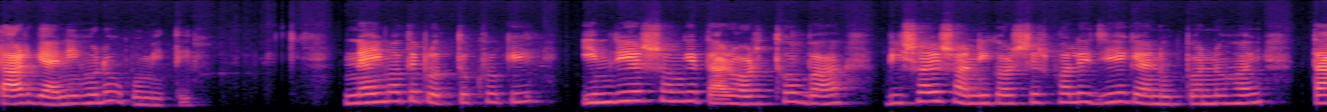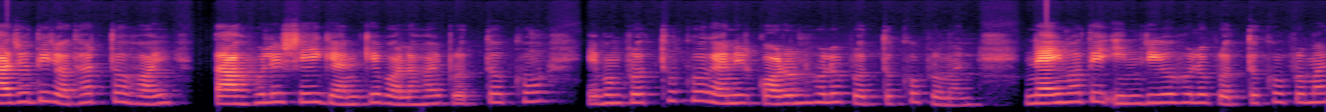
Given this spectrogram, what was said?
তার জ্ঞানই হল উপমিতি। ন্যায়মতে প্রত্যক্ষ কি? ইন্দ্রিয়ের সঙ্গে তার অর্থ বা বিষয়ের সন্নিকর্ষের ফলে যে জ্ঞান উৎপন্ন হয়, তা যদি যথার্থ হয়, তাহলে সেই জ্ঞানকে বলা হয় প্রত্যক্ষ এবং প্রত্যক্ষ জ্ঞানের করণ হলো প্রত্যক্ষ প্রমাণ। ন্যায়মতে ইন্দ্রিয় হলো প্রত্যক্ষ প্রমাণ,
